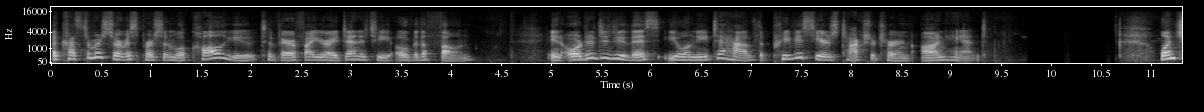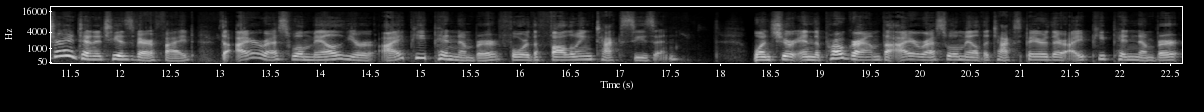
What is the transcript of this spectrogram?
a customer service person will call you to verify your identity over the phone. In order to do this, you will need to have the previous year's tax return on hand. Once your identity is verified, the IRS will mail your IP PIN number for the following tax season. Once you're in the program, the IRS will mail the taxpayer their IP PIN number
